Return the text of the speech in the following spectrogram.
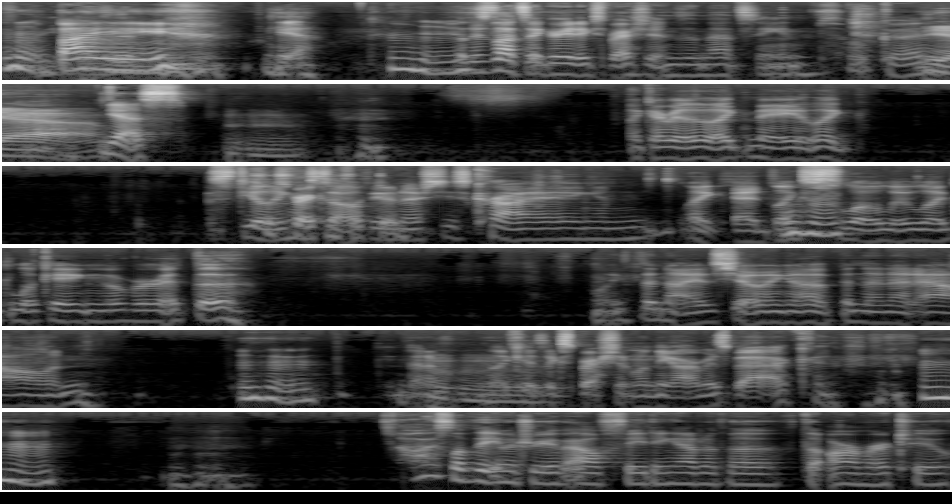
bye. Yeah. Mm-hmm. But there's lots of great expressions in that scene. so good. Yeah. Yes. Like I really like May like stealing She's herself conflicted. even if she's crying and like Ed like slowly like looking over at the like the knives showing up and then at Al and hmm then like his Mhm. expression when the arm is back. Mm-hmm. I always love the imagery of Al fading out of the the armor too.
